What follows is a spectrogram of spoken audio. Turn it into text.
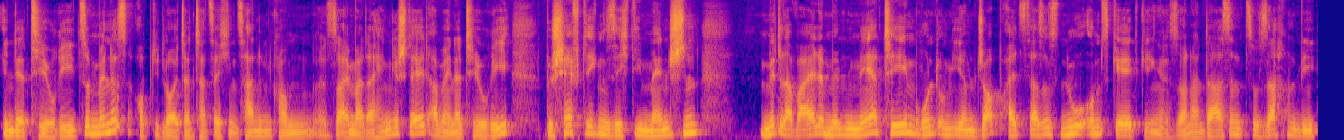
in der Theorie zumindest, ob die Leute dann tatsächlich ins Handeln kommen, sei mal dahingestellt, aber in der Theorie beschäftigen sich die Menschen mittlerweile mit mehr Themen rund um ihren Job, als dass es nur ums Geld ginge, sondern da sind so Sachen wie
